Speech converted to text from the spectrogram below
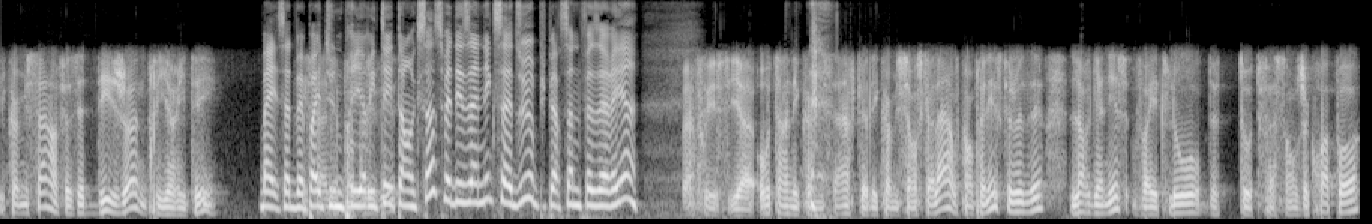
Les commissaires en faisaient déjà une priorité. Ben, ça devait Et pas ça être une priorité tant que ça. Ça fait des années que ça dure, puis personne ne faisait rien. Ben oui, il y a autant les commissaires que les commissions scolaires. Vous comprenez ce que je veux dire? L'organisme va être lourd de toute façon. Je crois pas.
